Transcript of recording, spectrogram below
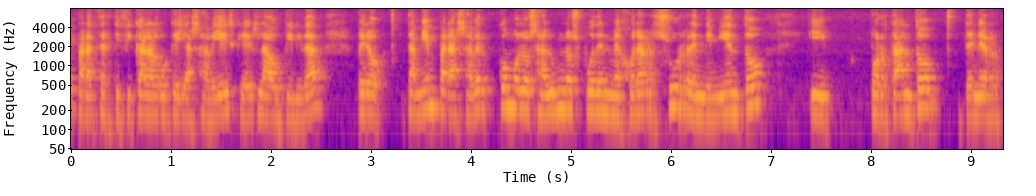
para certificar algo que ya sabíais, que es la utilidad, pero también para saber cómo los alumnos pueden mejorar su rendimiento y, por tanto, tener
